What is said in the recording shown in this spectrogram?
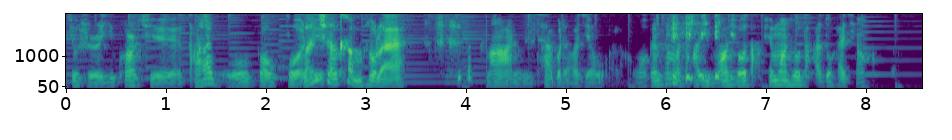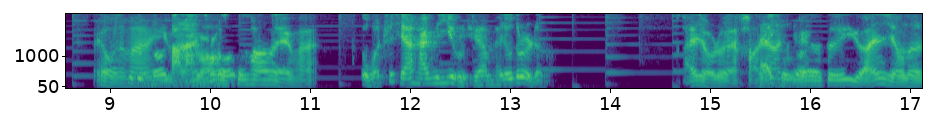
就是一块儿去打啊球，包括这个完全看不出来。那你太不了解我了，我跟他们打羽毛球、打乒乓球打的都还挺好的。哎呦我的妈呀！羽打篮球和乒乓那一块，我之前还是艺术学院排球队的呢。排球队，好家伙，排球队你这个对于圆形的，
